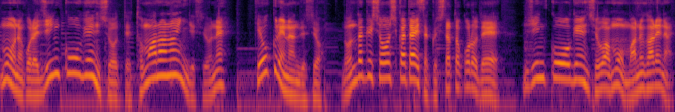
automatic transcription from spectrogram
もうねこれ人口減少って止まらないんですよね。手遅れなんですよ。どんだけ少子化対策したところで人口減少はもう免れない。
